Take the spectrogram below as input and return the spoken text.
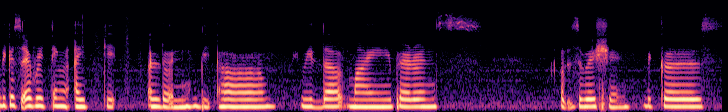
because everything I did alone um, without my parents observation because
